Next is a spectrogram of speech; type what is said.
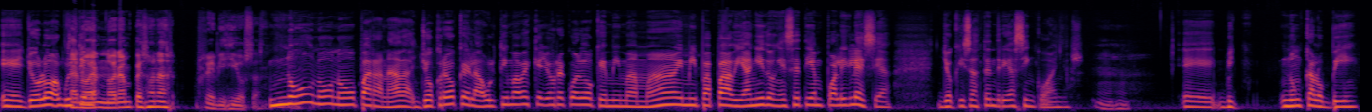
Eh, yo lo no, no, eran personas religiosas. No, no, no, para nada. Yo creo que la última vez que yo recuerdo que mi mamá y mi papá habían ido en ese tiempo a la iglesia, yo quizás tendría cinco años. Eh, nunca los vi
